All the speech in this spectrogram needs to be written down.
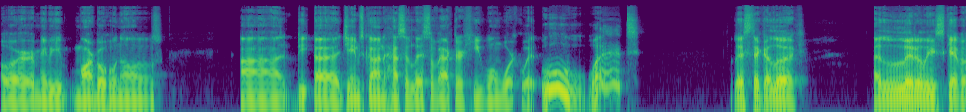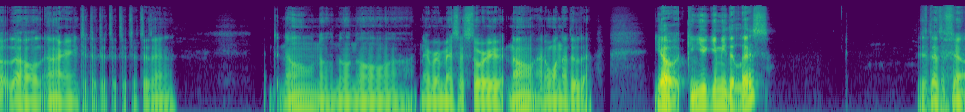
or maybe Marvel. Who knows? Uh, uh, James Gunn has a list of actors he won't work with. Ooh, what? Let's take a look. I literally skip the whole. All right. No, no, no, no. Never miss a story. No, I don't want to do that. Yo, can you give me the list? The, the film.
